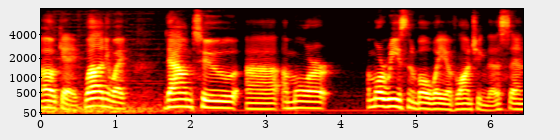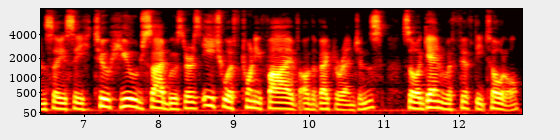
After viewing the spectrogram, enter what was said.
Okay, well anyway, down to uh, a more a more reasonable way of launching this. And so you see two huge side boosters, each with 25 of the vector engines. So again, with 50 total.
